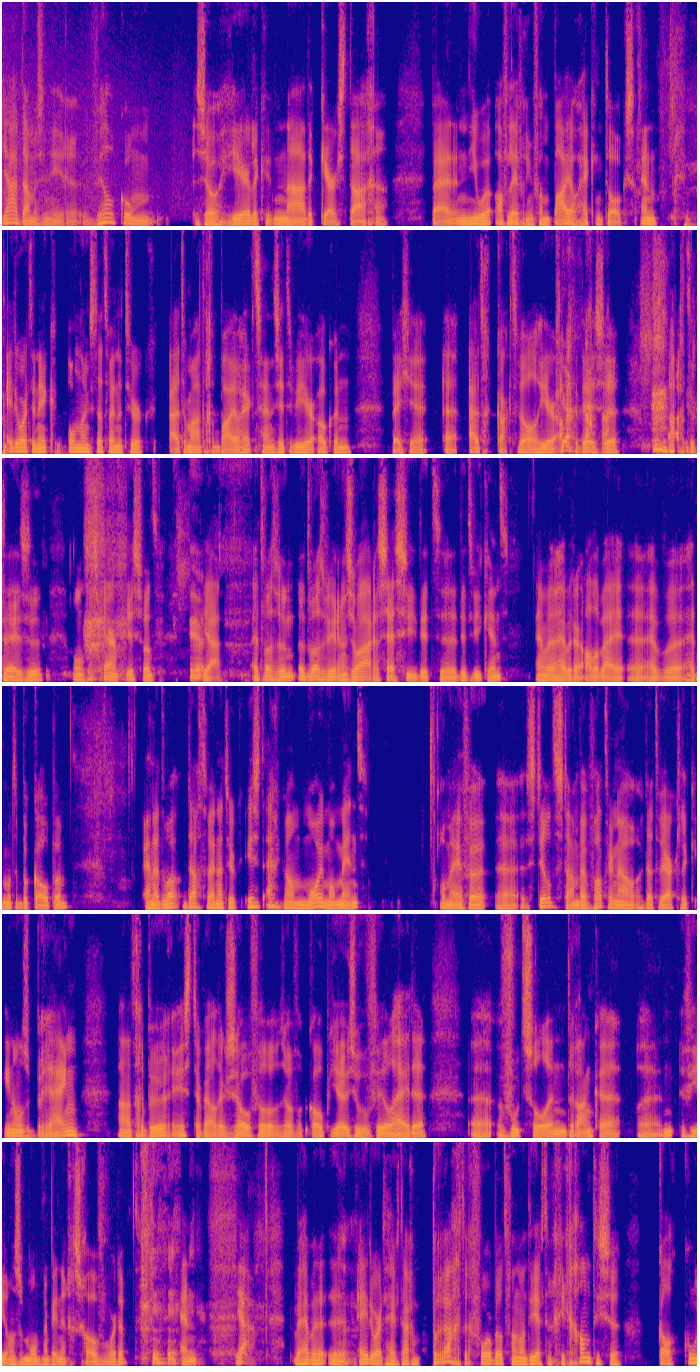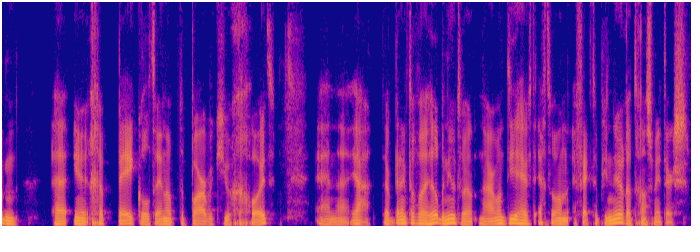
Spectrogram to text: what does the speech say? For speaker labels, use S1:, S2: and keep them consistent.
S1: Ja, dames en heren, welkom zo heerlijk na de kerstdagen bij een nieuwe aflevering van Biohacking Talks. En Eduard en ik, ondanks dat wij natuurlijk uitermate gebiohacked zijn, zitten we hier ook een beetje uh, uitgekakt wel hier achter, deze, achter deze onze schermpjes. Want ja, ja het, was een, het was weer een zware sessie dit, uh, dit weekend. En we hebben er allebei uh, hebben we het moeten bekopen. En dat dachten wij natuurlijk, is het eigenlijk wel een mooi moment om even uh, stil te staan bij wat er nou daadwerkelijk in ons brein aan het gebeuren is, terwijl er zoveel, zoveel copieuze hoeveelheden uh, voedsel en dranken uh, via onze mond naar binnen geschoven worden. en ja, we hebben. Eduard heeft daar een prachtig voorbeeld van, want die heeft een gigantische kalkoen uh, in, gepekeld en op de barbecue gegooid. En uh, ja, daar ben ik toch wel heel benieuwd naar, want die heeft echt wel een effect op je neurotransmitters.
